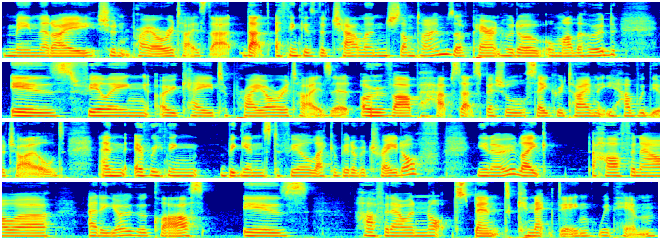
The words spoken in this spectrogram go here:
mean that I shouldn't prioritize that. That I think is the challenge sometimes of parenthood or, or motherhood is feeling okay to prioritize it over perhaps that special sacred time that you have with your child. And everything begins to feel like a bit of a trade off, you know, like half an hour at a yoga class is half an hour not spent connecting with him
